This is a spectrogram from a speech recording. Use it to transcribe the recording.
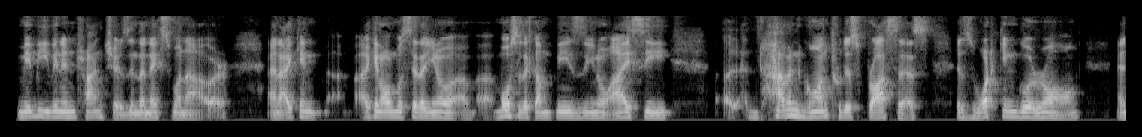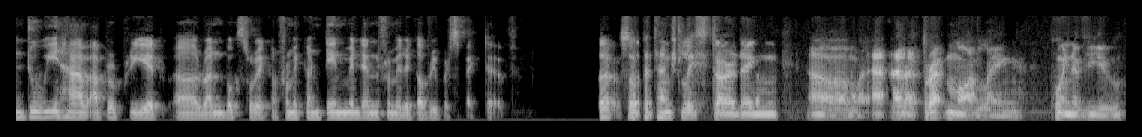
maybe even in tranches in the next one hour and i can i can almost say that you know uh, most of the companies you know i see uh, haven't gone through this process is what can go wrong and do we have appropriate uh, run books from a, from a containment and from a recovery perspective so, so potentially starting um, at, at, a threat modeling point of view,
